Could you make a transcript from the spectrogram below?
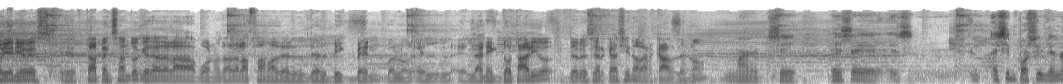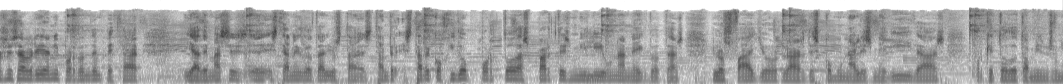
Oye, Nieves, eh, estaba pensando que dada la, bueno, dada la fama del, del Big Ben, bueno, el, anecdotario debe ser casi inabarcable, ¿no? Sí, Es, es, es imposible, no se sabría ni por dónde empezar. Y además es- eh, este anecdotario está, está, está recogido por todas partes, mil y una anécdotas. Los fallos, las descomunales medidas, porque todo también son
